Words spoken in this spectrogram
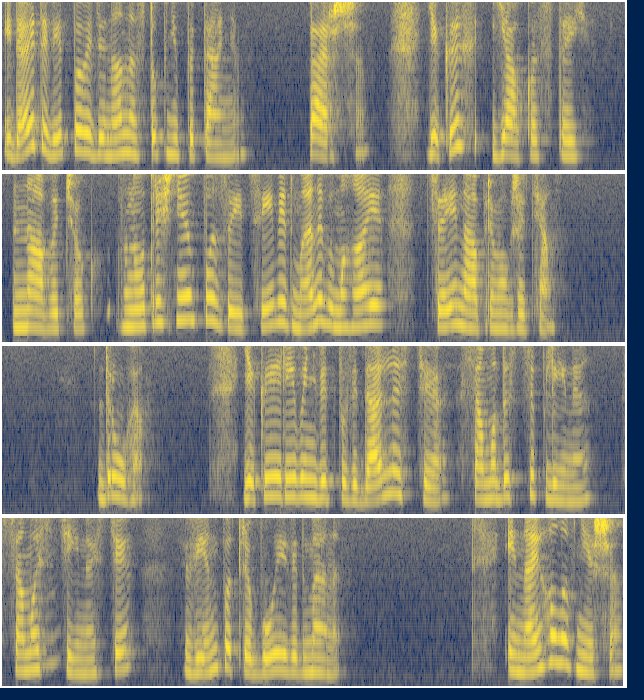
І дайте відповіді на наступні питання. Перше. Яких якостей, навичок, внутрішньої позиції від мене вимагає цей напрямок життя? Друге. Який рівень відповідальності, самодисципліни, самостійності він потребує від мене? І найголовніше,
